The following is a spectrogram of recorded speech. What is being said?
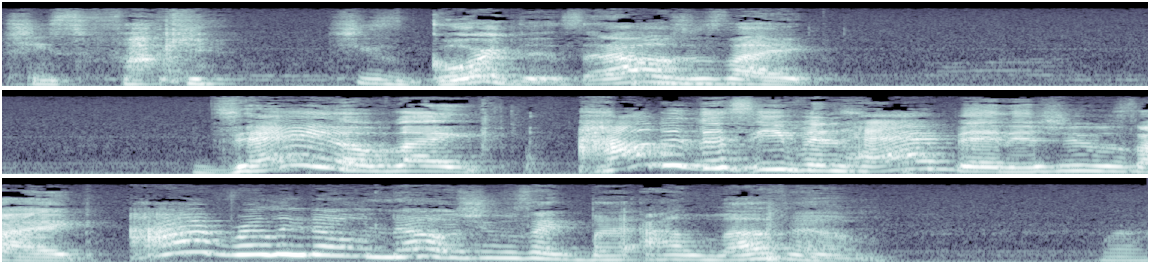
she's fucking, she's gorgeous, and I was just like, damn, like how did this even happen? And she was like, I really don't know. She was like, but I love him. Wow.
